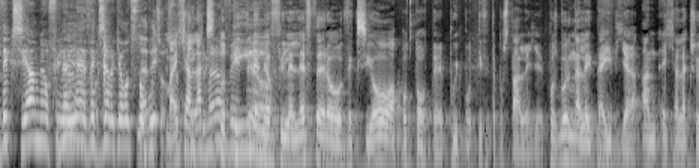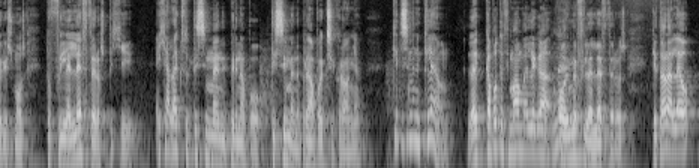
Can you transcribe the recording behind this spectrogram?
δεξιά νεοφιλελέ, Ναι, δεν ξέρω κι εγώ τι στον δηλαδή, Μπούτσο. Μα Στο έχει αλλάξει το συγκεκριμένο τι είναι βίντεο. νεοφιλελεύθερο δεξιό από τότε που υποτίθεται πως τα έλεγε. Πώς μπορεί να λέει τα ίδια αν έχει αλλάξει ο ορισμός. Το φιλελεύθερος π.χ. έχει αλλάξει το τι, σημαίνει πριν από, τι σήμαινε πριν από 6 χρόνια και τι σημαίνει πλέον. Δηλαδή κάποτε θυμάμαι έλεγα Ναι. Ω είμαι φιλελεύθερος. Και τώρα λέω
